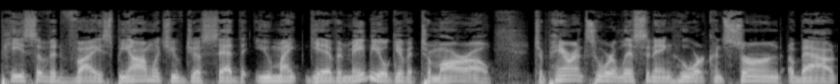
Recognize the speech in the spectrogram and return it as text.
piece of advice beyond what you've just said that you might give, and maybe you'll give it tomorrow, to parents who are listening who are concerned about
